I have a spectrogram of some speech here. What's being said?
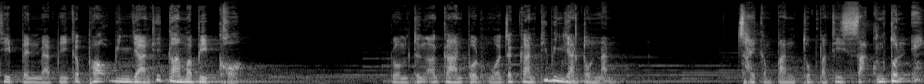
ที่เป็นแบบนี้ก็เพราะวิญญาณที่ตามมาบีบคอ รวมถึงอาการปวดหัวจากการที่วิญญาณตนนั้น ใช้กำปั้นทุบมาที่สะของตนเอง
